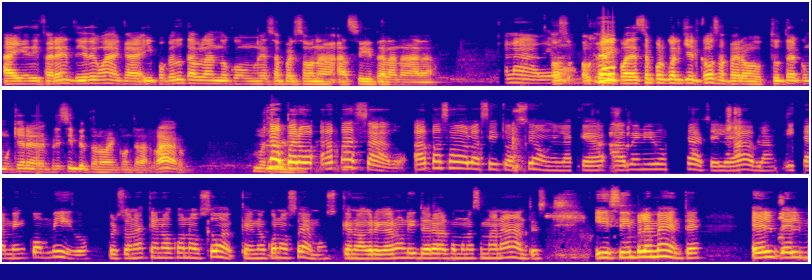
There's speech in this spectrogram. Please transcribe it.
ahí es diferente. Yo digo, acá, ¿y por qué tú estás hablando con esa persona así de la nada? Nada, de O- ok, No, puede ser por cualquier cosa, pero tú te, como quieres, al principio te lo vas a encontrar raro. ¿Tú me No, entiendes? pero ha pasado, ha pasado la situación en la que ha, ha venido muchacha y le hablan, y también conmigo, personas que no, conozo- que no conocemos, que nos agregaron literal como una semana antes, y simplemente él, él,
